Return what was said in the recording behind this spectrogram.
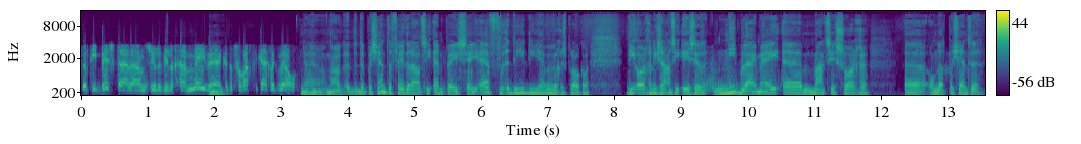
dat die best daaraan zullen willen gaan meewerken. Hmm. Dat verwacht ik eigenlijk wel. Ja, ja. nou de, de patiëntenfederatie NPCF, die, die hebben we gesproken. Die organisatie is er niet blij mee, uh, maakt zich zorgen uh, omdat patiënten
